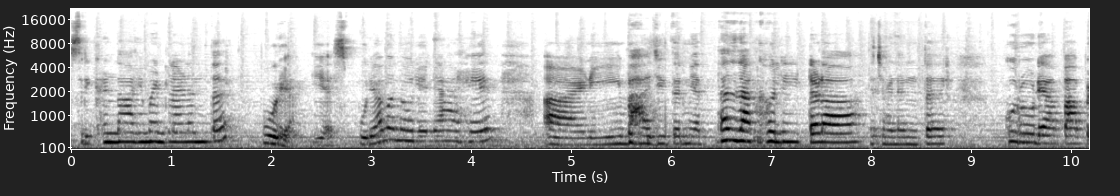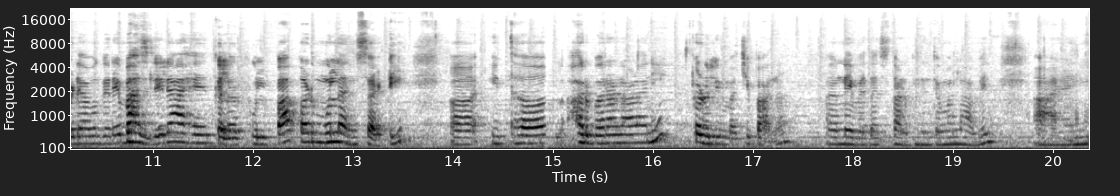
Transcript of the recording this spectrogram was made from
श्रीखंड आहे म्हटल्यानंतर पुऱ्या. येस पुऱ्या बनवलेल्या आहेत. आणि भाजी तर मी आत्ताच दाखवली. टडा त्याच्यानंतर कुरुड्या पापड्या वगैरे भाजलेल्या आहेत कलरफुल पापड मुलांसाठी. इथं हरभरा डाळ आणि कडुलिंबाची पानं नैवेद्याचं ताणपर्यंत मला लावेल आणि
